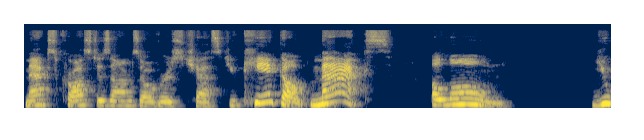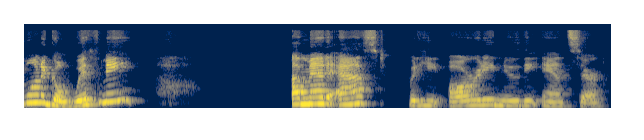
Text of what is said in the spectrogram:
Max crossed his arms over his chest. You can't go. Max! Alone. You want to go with me? Ahmed asked, but he already knew the answer.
